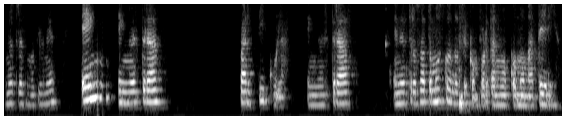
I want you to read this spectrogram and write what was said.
nuestras emociones en, nuestras partículas, en, nuestras, en nuestros átomos cuando se comportan como, materia.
